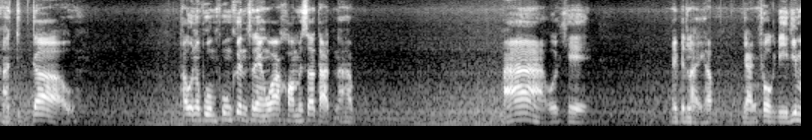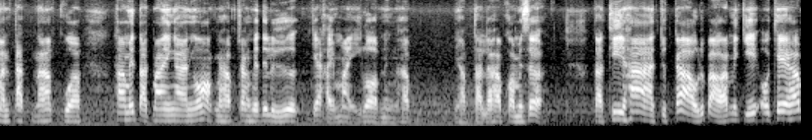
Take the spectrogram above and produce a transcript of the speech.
ห้าจุดเก้าถ้าอุณหภูมิพุ่งขึ้นแสดงว่าคอมเพรสเซอร์ตัดนะครับ อ่า โอเค ไม่เป็นไรครับ อย่างโชคดีที่มันตัดนะครับ กลัวถ้าไม่ตัดมางานงอกนะครับ ช่างเพชรได้หรือแก้ไขใหม่อีกรอบหนึ่งนะครับนี่ครับ ตัดแล้วครับคอมเพรสเซอร์ตัดที่ 5.9 หรือเปล่าครับเมื่อกี้โอเคครับ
